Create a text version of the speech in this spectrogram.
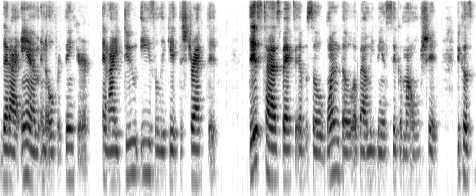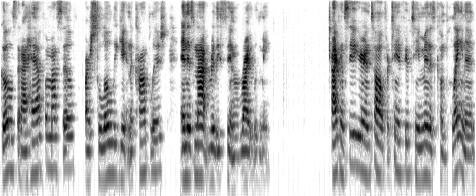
that I am an overthinker, and I do easily get distracted. This ties back to episode one, though, about me being sick of my own shit because goals that I have for myself are slowly getting accomplished and it's not really sitting right with me. I can sit here and talk for 10, 15 minutes complaining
